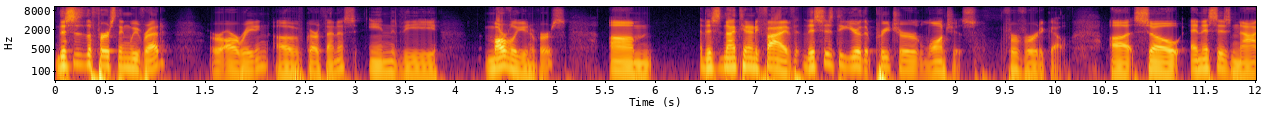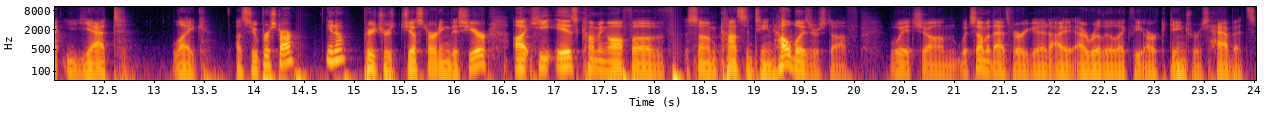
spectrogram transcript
This is the first thing we've read or are reading of Garth Ennis in the Marvel universe. Um, this is 1995. This is the year that Preacher launches for Vertigo. Uh, so, and this is not yet like a superstar. You know, Preacher's just starting this year. Uh, he is coming off of some Constantine Hellblazer stuff, which um, which some of that's very good. I, I really like the arc Dangerous Habits,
